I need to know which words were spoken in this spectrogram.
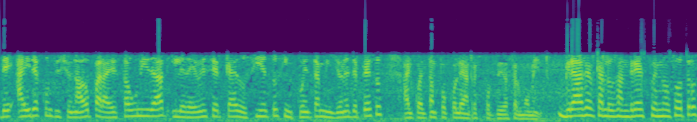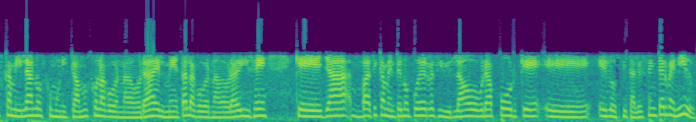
de aire acondicionado para esta unidad y le deben cerca de 250 millones de pesos, al cual tampoco le han respondido hasta el momento. Gracias, Carlos Andrés. Pues nosotros, Camila, nos comunicamos con la gobernadora del Meta. La gobernadora dice que ella básicamente no puede recibir la obra porque eh, el hospital está intervenido.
